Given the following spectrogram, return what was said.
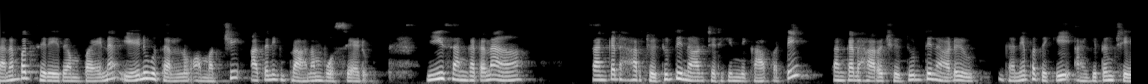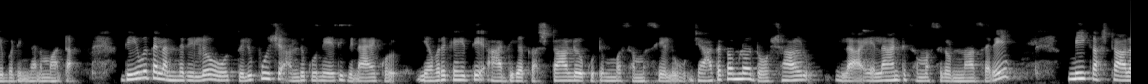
గణపతి శరీరం పైన ఏనుగు తలను అమర్చి అతనికి ప్రాణం పోశాడు ఈ సంఘటన సంకటహార చతుర్థి నాడు జరిగింది కాబట్టి సంకటహార చతుర్థి నాడు గణపతికి అంకితం చేయబడిందనమాట దేవతలందరిలో తొలి పూజ అందుకునేది వినాయకుడు. ఎవరికైతే ఆర్థిక కష్టాలు కుటుంబ సమస్యలు జాతకంలో దోషాలు ఇలా ఎలాంటి సమస్యలు ఉన్నా సరే మీ కష్టాల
